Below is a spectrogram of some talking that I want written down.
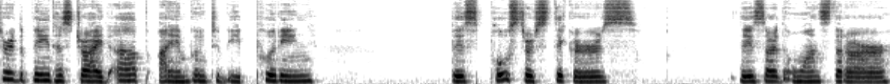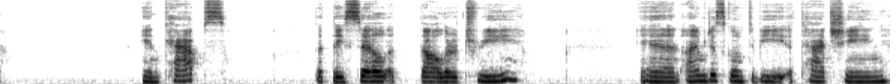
After the paint has dried up, I am going to be putting this poster stickers. These are the ones that are in caps that they sell at Dollar Tree. And I'm just going to be attaching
